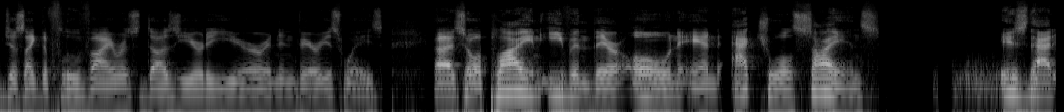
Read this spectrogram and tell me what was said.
just like the flu virus does year to year and in various ways. Uh, so applying even their own and actual science is that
